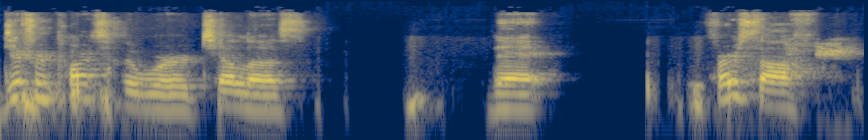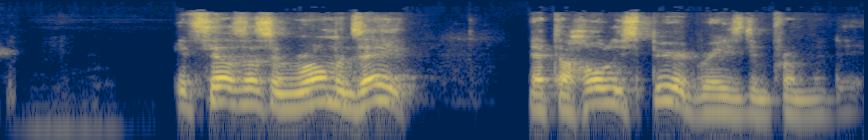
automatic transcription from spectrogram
different parts of the word tell us that, first off, it tells us in Romans 8 that the Holy Spirit raised him from the dead.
